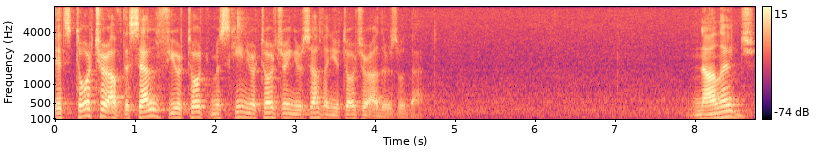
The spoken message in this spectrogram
It's torture of the self. You're tor- miskeen, you're torturing yourself and you torture others with that. Knowledge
